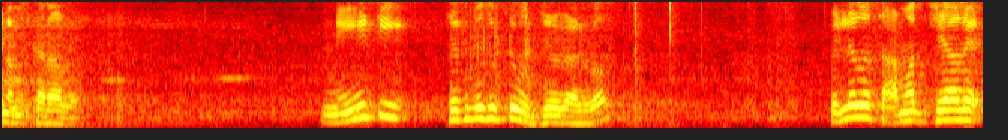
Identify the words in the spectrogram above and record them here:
నమస్కారాలు. నేటి ప్రతిభ చుట్టూ ఉద్యోగాల్లో పిల్లల సామర్థ్యాలే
